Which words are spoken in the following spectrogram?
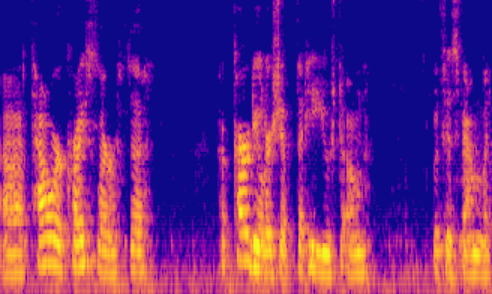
Uh, Tower Chrysler, the car dealership that he used to own with his family.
